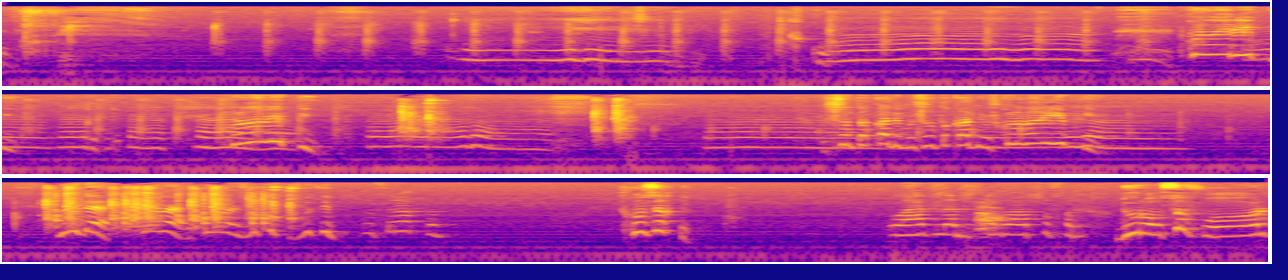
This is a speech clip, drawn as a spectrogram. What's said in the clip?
اذهب. كل هذا يبكي كل هذا يبكي الشرطة قادمة الشرطة قادمة شكون هذا اللي يبكي من هذا شكون هذا شكون هذا إيش بكتب؟ إيش بكتب؟ مترقب شكون سرقي؟ واحد لابس دراع صفر. دورو صفر.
